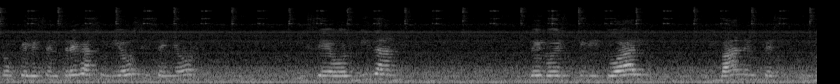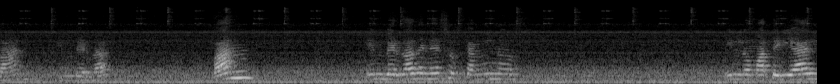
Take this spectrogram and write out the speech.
lo que les entrega su Dios y Señor y se olvidan de lo espiritual y van en, van en verdad, van en verdad en esos caminos en lo material,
